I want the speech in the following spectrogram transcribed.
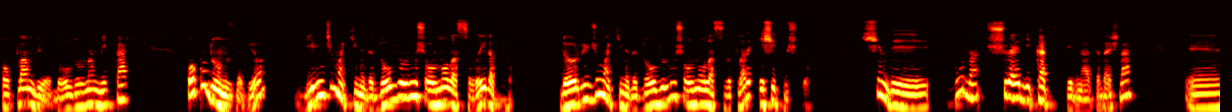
toplam diyor doldurulan miktar. Okuduğunuzda diyor birinci makinede doldurulmuş olma olasılığıyla diyor dördüncü makinede doldurmuş olma olasılıkları eşitmiş diyor. Şimdi burada şuraya dikkat edin arkadaşlar. Ee,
